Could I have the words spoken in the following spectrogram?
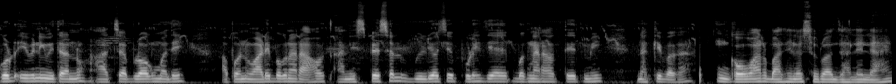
गुड इव्हनिंग मित्रांनो. आजच्या ब्लॉगमध्ये आपण वाडे बघणार आहोत आणि स्पेशल व्हिडिओचे पुढे जे बघणार आहोत ते तुम्ही नक्की बघा. गवार भाजीला सुरुवात झालेली आहे.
